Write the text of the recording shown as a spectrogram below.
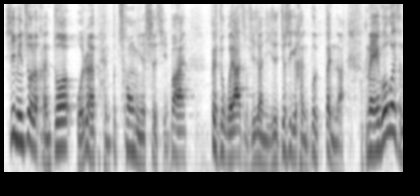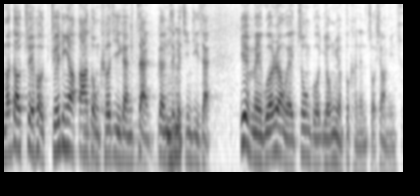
习近平做了很多我认为很不聪明的事情，包含废除国家主席任期，就是一个很不笨的。美国为什么到最后决定要发动科技战跟这个经济战？因为美国认为中国永远不可能走向民主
